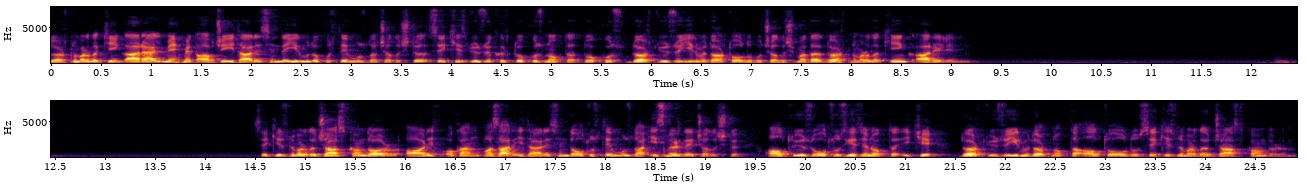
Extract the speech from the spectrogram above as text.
4 numaralı King Arel Mehmet Avcı idaresinde 29 Temmuz'da çalıştı. 800'ü 49.9, 400'ü 24 oldu bu çalışmada 4 numaralı King Arel'in. 8 numaralı Jazz Condor Arif Okan Pazar idaresinde 30 Temmuz'da İzmir'de çalıştı. 600'ü 37.2, 400'ü 24.6 oldu 8 numaralı Condor'un.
